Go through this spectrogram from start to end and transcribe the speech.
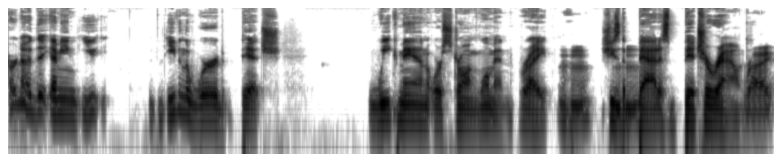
Or no, the, I mean, you even the word bitch, weak man or strong woman, right? mm-hmm, She's Mhm. the baddest bitch around. right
